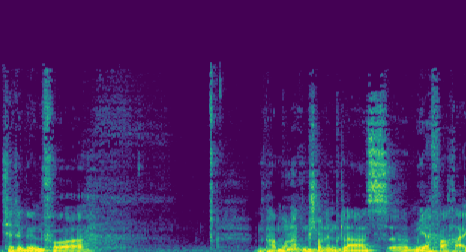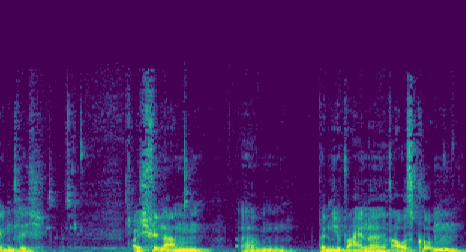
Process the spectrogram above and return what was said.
Ich hatte den vor ein paar Monaten schon im Glas, äh, mehrfach eigentlich. Aber ich finde, ähm, wenn die Weine rauskommen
